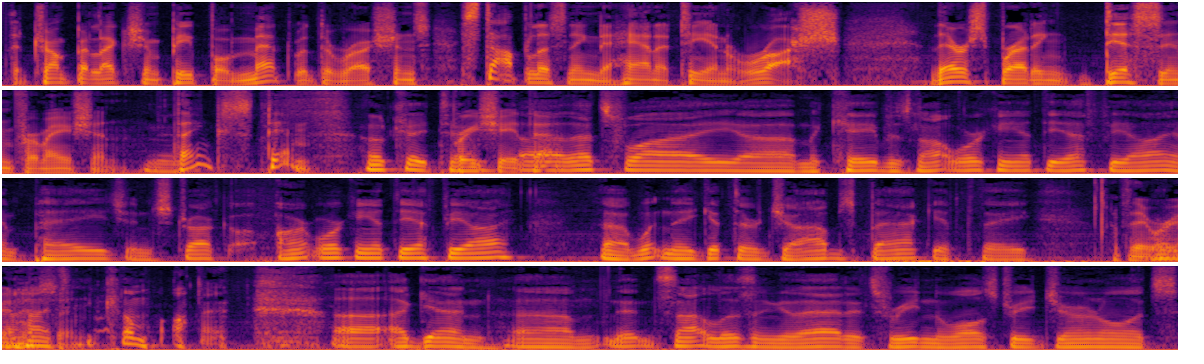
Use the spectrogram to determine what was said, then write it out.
The Trump election people met with the Russians. Stop listening to Hannity and Rush. They're spreading disinformation. Thanks, Tim. Okay, Tim. Appreciate that. Uh, that's why uh, McCabe is not working at the FBI, and Page and Strzok aren't working at the FBI. Uh, wouldn't they get their jobs back if they If they were innocent. Come on. Uh, again, um, it's not listening to that. It's reading the Wall Street Journal. It's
